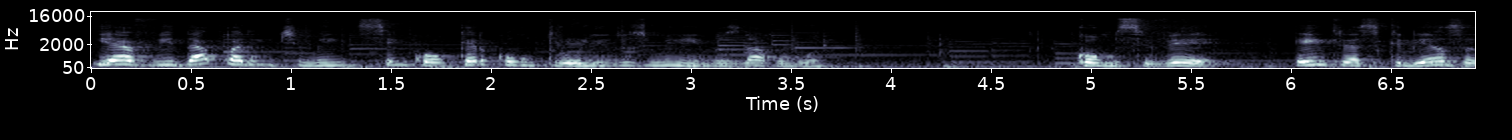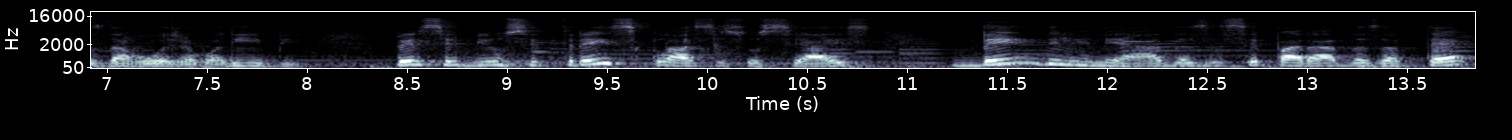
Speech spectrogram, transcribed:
e a vida aparentemente sem qualquer controle dos meninos da rua. Como se vê, entre as crianças da rua Jaguaribe, percebiam-se três classes sociais bem delineadas e separadas até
